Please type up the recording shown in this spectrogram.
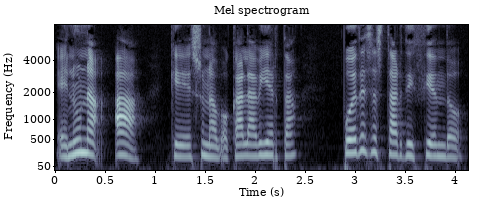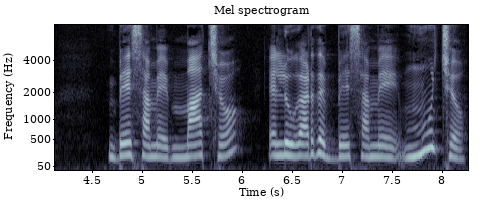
en una A, que es una vocal abierta, puedes estar diciendo bésame macho en lugar de bésame mucho.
